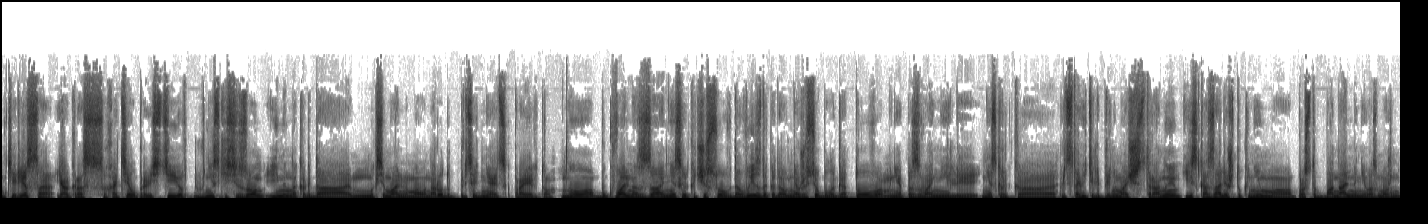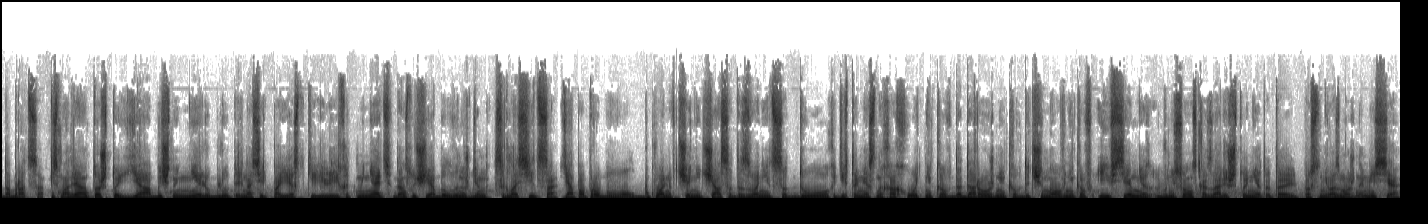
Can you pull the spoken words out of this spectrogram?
интереса, я как раз хотел провести ее в низкий сезон, именно когда максимально мало народу присоединяется к проекту. Но буквально за несколько часов до выезда, когда у меня уже все было готово, мне позвонили несколько представителей принимающей страны и сказали, что к ним э, просто банально невозможно добраться. Несмотря на то, что я обычно не люблю переносить поездки или их отменять, в данном случае я был вынужден согласиться. Я попробовал буквально в течение часа дозвониться до каких-то местных охотников, до дорожников, дорожников до чиновников, и все мне в унисон сказали, что нет, это просто невозможная миссия.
